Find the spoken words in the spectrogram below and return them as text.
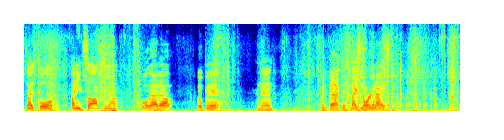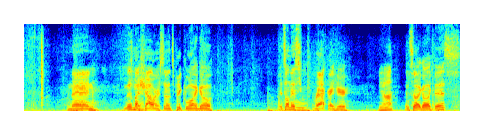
So I just pull if I need socks, you know, pull that out, open it, and then put it back. It's nice and organized. And then this is my shower, so it's pretty cool. I go. It's on this Oh. rack right here. Yeah. And so I go like this.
